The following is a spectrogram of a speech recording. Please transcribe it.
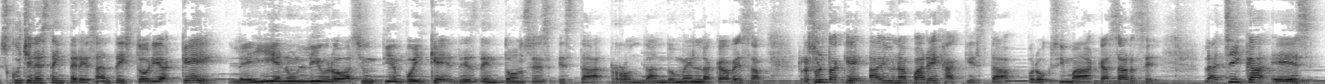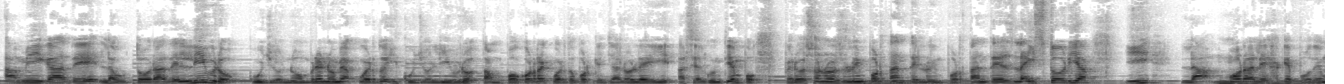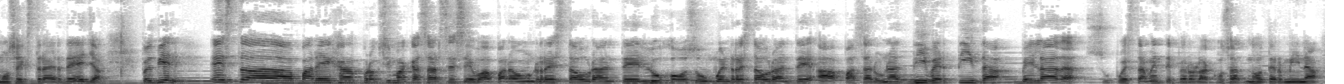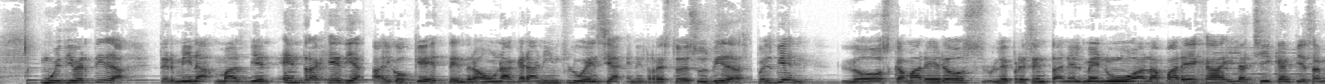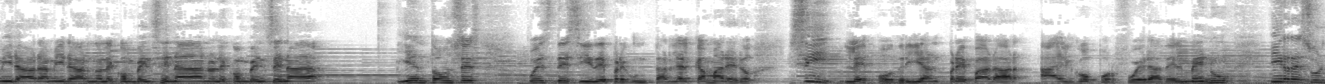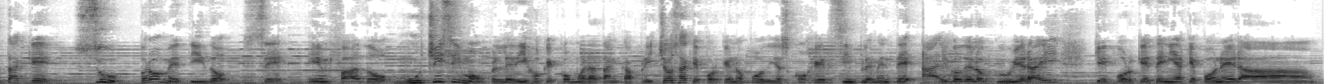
Escuchen esta interesante historia que leí en un libro hace un tiempo y que desde entonces está rondándome en la cabeza. Resulta que hay una pareja que está próxima a casarse. La chica es amiga de la autora del libro, cuyo nombre no me acuerdo y cuyo libro tampoco recuerdo porque ya lo leí hace algún tiempo. Pero eso no es lo importante, lo importante es la historia y la moraleja que podemos extraer de ella. Pues bien, esta pareja próxima a casarse se va para un restaurante lujoso, un buen restaurante, a pasar una divertida velada, supuestamente, pero la cosa no termina muy divertida. Termina más bien en tragedia, algo que tendrá una gran influencia en el resto de sus vidas. Pues bien, los camareros le presentan el menú a la pareja y la chica empieza a mirar, a mirar, no le convence nada, no le convence nada. Y entonces pues decide preguntarle al camarero si le podrían preparar algo por fuera del menú y resulta que su prometido se enfadó muchísimo. Le dijo que cómo era tan caprichosa, que por qué no podía escoger simplemente algo de lo que hubiera ahí, que por qué tenía que poner a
